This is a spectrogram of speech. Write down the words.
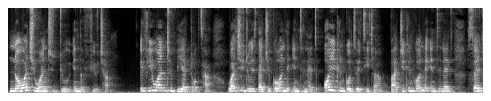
know what you want to do in the future. If you want to be a doctor what you do is that you go on the internet or you can go to a teacher but you can go on the internet search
